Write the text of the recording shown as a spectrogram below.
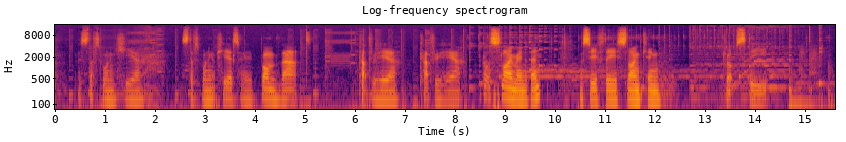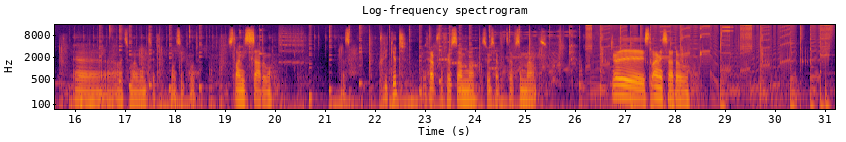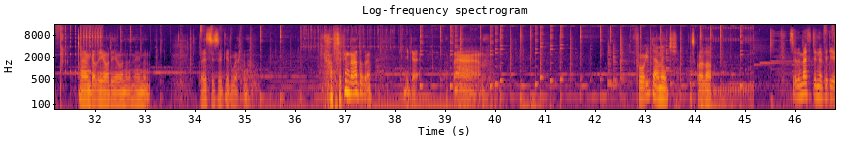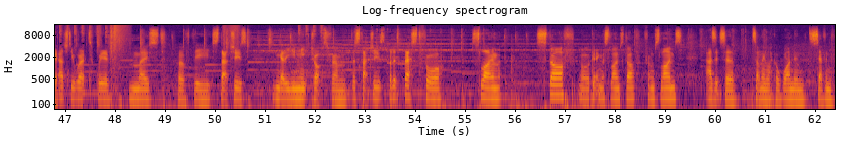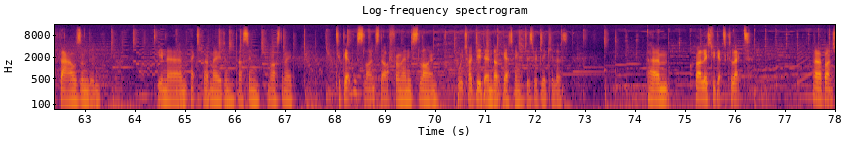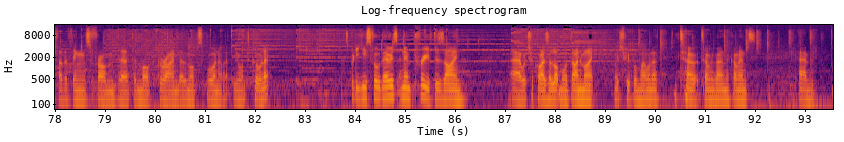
There's stuff spawning here. Stuff spawning up here, so bomb that. Cut through here, cut through here. I've got the slime rain event. Let's see if the slime king drops the uh, item I wanted. What's it called? Slimy saddle. That's pretty good. It's helpful for some now. It's always helpful to have some mounts. Hey, slimy saddle. I haven't got the audio on at the moment. But this is a good weapon. I'm flipping that on him. There you go. Bam. 40 damage. That's quite a lot. So the method in the video actually worked with most of the statues so you can get the unique drops from the statues, but it's best for slime staff or getting the slime staff from slimes as it's a something like a 1 in 7,000 in in um, expert mode and thus in master mode to get the slime staff from any slime, which I did end up getting, which is ridiculous. Um, but at least we get to collect a bunch of other things from the, the mob grinder, the mob spawner, whatever you want to call it. It's pretty useful. There is an improved design uh, which requires a lot more dynamite, which people might want to tell, tell me about in the comments. Um,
